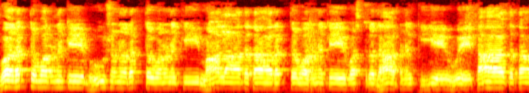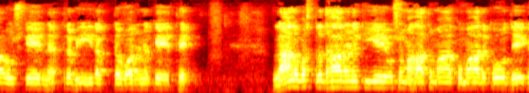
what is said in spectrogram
वह रक्त वर्ण के भूषण रक्त वर्ण की माला तथा रक्त वर्ण के वस्त्र धारण किए हुए था तथा उसके नेत्र भी रक्त वर्ण के थे। लाल वस्त्र धारण किए उस महात्मा कुमार को देख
